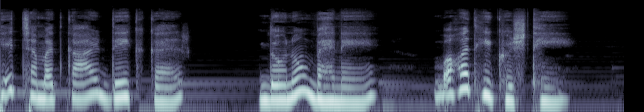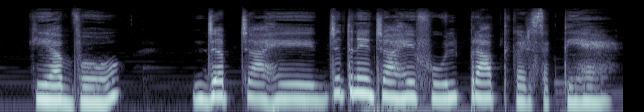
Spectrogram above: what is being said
ये चमत्कार देखकर दोनों बहनें बहुत ही खुश थीं कि अब वो जब चाहे जितने चाहे फूल प्राप्त कर सकती है।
